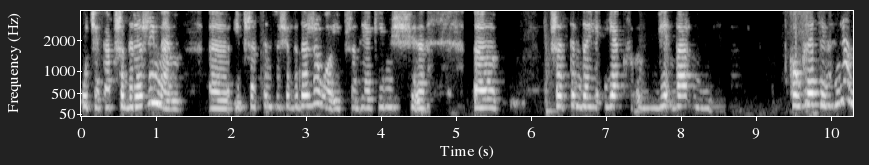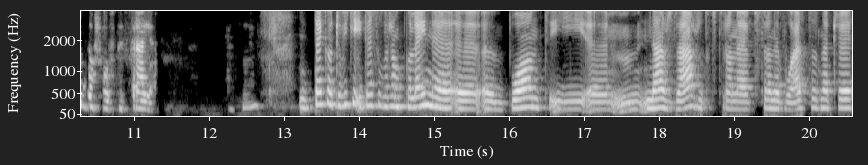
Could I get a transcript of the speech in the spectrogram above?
ucieka przed reżimem i przed tym, co się wydarzyło, i przed jakimś przed tym, do jak konkretnych zmian doszło w tych krajach. Tak, oczywiście i to jest uważam kolejny e, e, błąd i e, nasz zarzut w stronę, w stronę władz, to znaczy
